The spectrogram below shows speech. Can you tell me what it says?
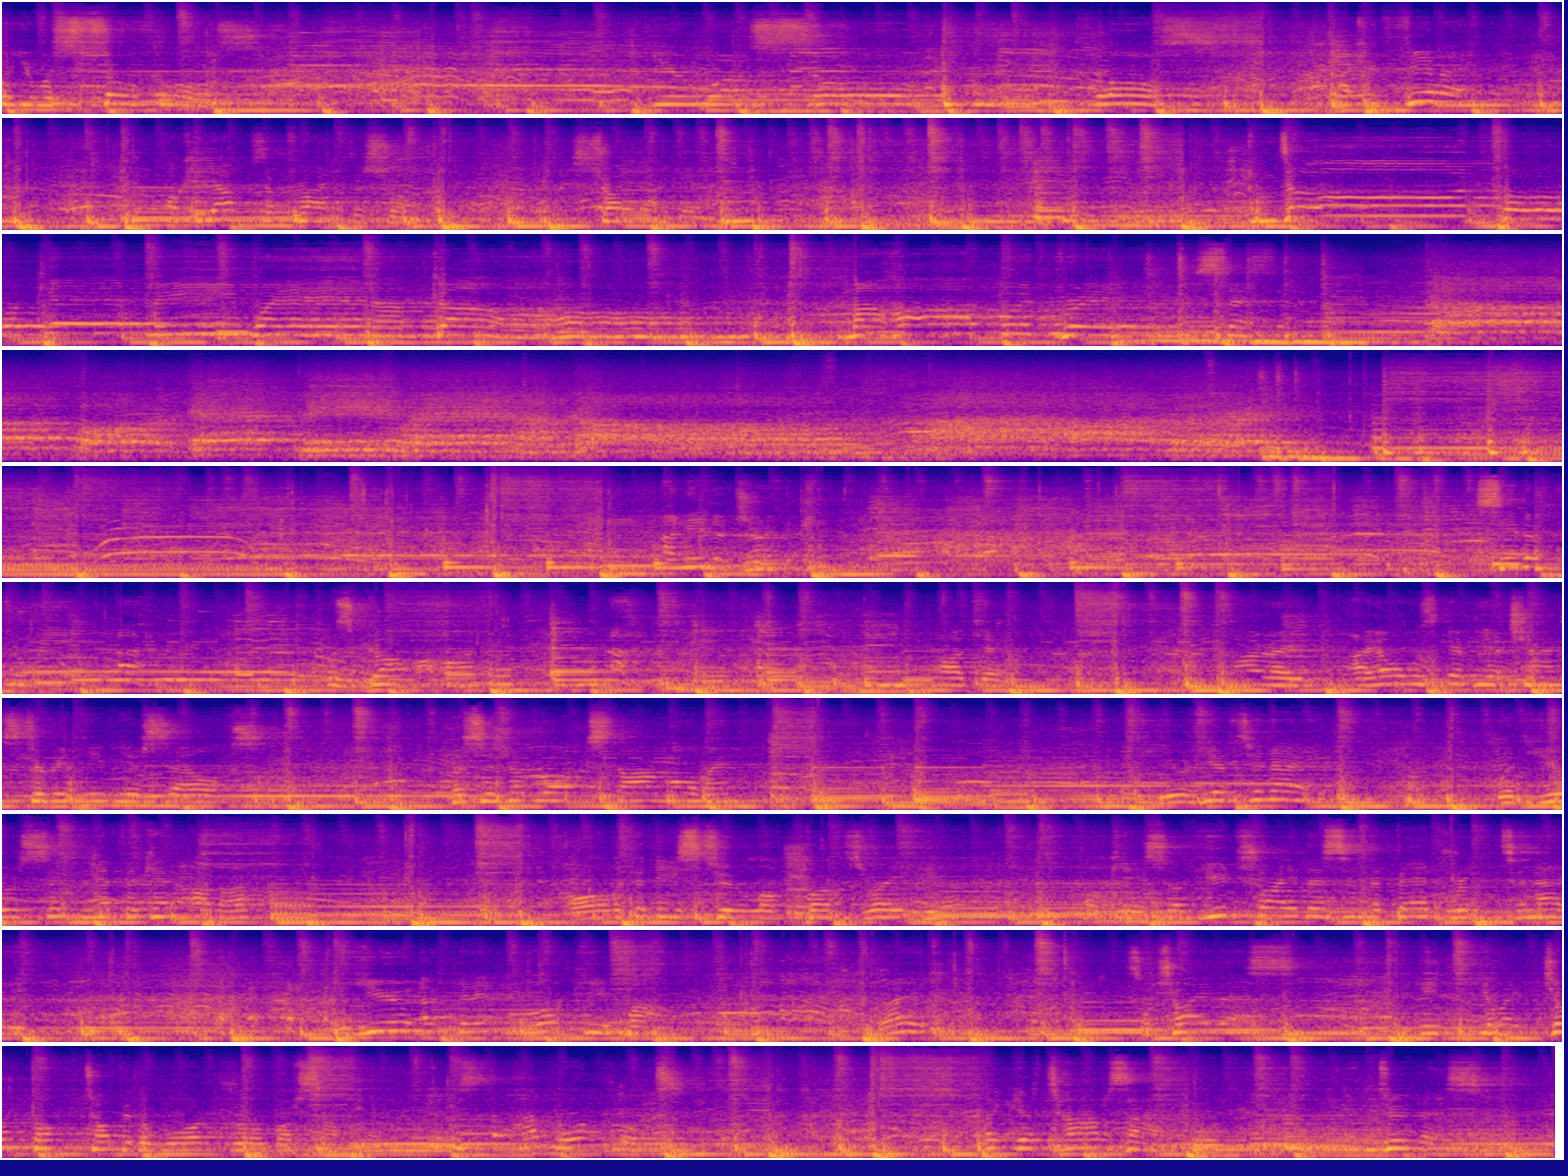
Oh, you were so close. You were so close. I can feel it. Okay, that was a practice run. Let's try that again. Okay. All right. I always give you a chance to redeem yourselves. This is your rock star moment. You're here tonight with your significant other. Oh, look at these two lovebirds right here. Okay, so if you try this in the bedroom tonight, you are getting lucky, pal. Right? So try this. You, you like jump up top of the wardrobe or something. You still have wardrobes. Like your Tarzan. Do this.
